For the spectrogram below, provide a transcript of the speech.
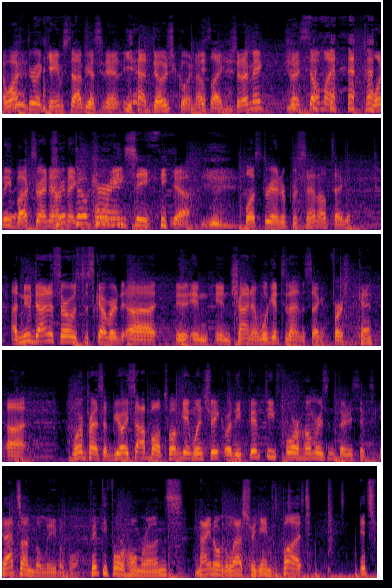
I walked through a GameStop yesterday. And, yeah, Dogecoin. I was like, should I make? Should I sell my twenty bucks right now and make? Cryptocurrency. Yeah, plus three hundred percent. I'll take it. A new dinosaur was discovered uh, in in China. We'll get to that in a second. First, Okay. Uh, more impressive: BYU softball twelve game win streak or the fifty four homers in thirty six games. That's unbelievable. 54 home runs, nine over the last three games. But it's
